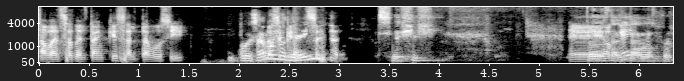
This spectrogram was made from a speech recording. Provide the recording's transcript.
avanzando el tanque, saltamos y. pues no sé vámonos de ahí. Sí. Eh, Todos ok, saltamos por.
